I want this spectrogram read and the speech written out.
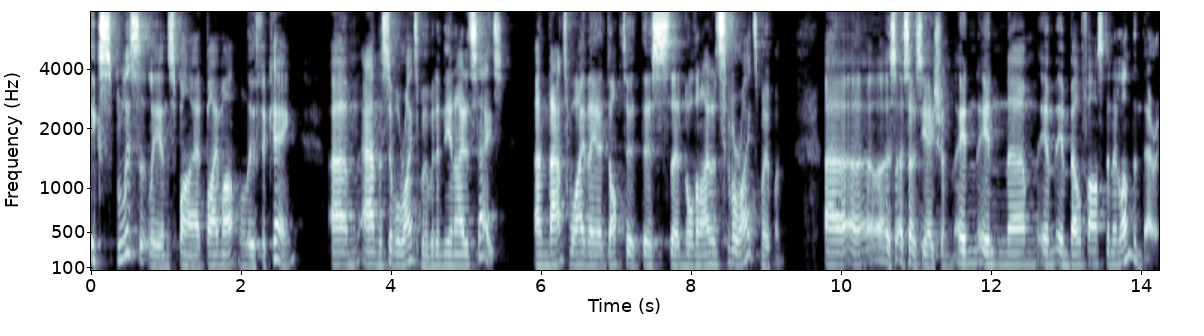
explicitly inspired by martin luther king um, and the civil rights movement in the United States. and that's why they adopted this uh, Northern Ireland Civil Rights Movement uh, uh Association in in, um, in, in Belfast and in Londonderry,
